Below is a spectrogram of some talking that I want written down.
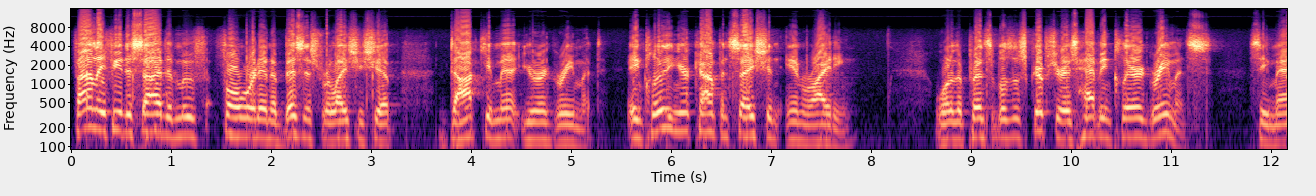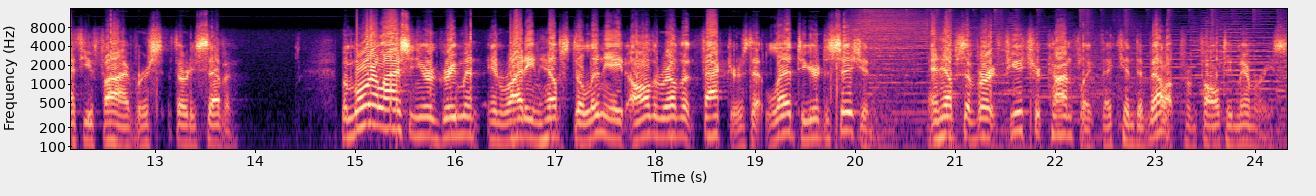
Finally, if you decide to move forward in a business relationship, document your agreement, including your compensation in writing. One of the principles of Scripture is having clear agreements. See Matthew 5, verse 37. Memorializing your agreement in writing helps delineate all the relevant factors that led to your decision and helps avert future conflict that can develop from faulty memories.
